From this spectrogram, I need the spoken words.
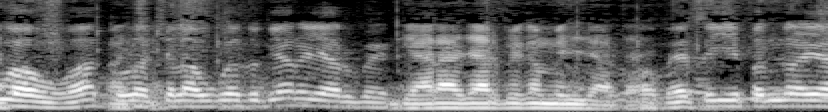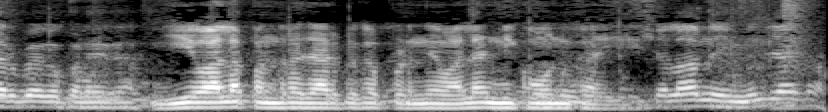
हुआ होगा थोड़ा चला हुआ तो ग्यारह हज़ार रूपए ग्यारह हज़ार रूपए का मिल जाता है। वैसे ये पंद्रह हज़ार रूपए का पड़ेगा। ये वाला पंद्रह हज़ार रुपए का पड़ने वाला है निकोन का ही। चला नहीं मिल जाएगा।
